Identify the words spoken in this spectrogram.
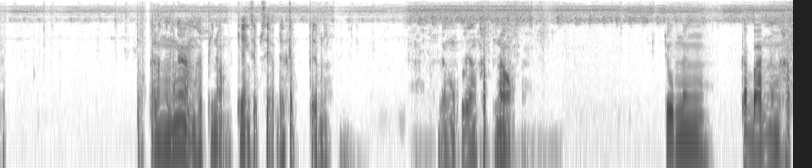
ครับดอกกำลังงามครับพี่น้องแกงเสียบๆได้ครับแบบนี้ละโงกเหลืองครับพี่น้องจุ่มหนึ่งกับบานหนึ่งครับ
